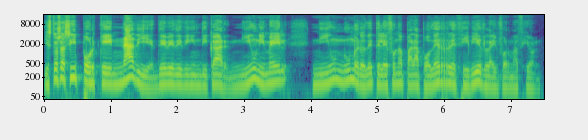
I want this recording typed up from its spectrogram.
Y esto es así porque nadie debe de indicar ni un email ni un número de teléfono para poder recibir la información.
